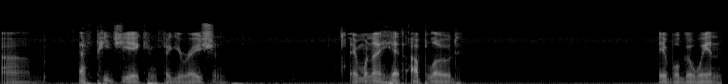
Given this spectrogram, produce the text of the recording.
um, FPGA configuration. And when I hit upload, it will go in.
